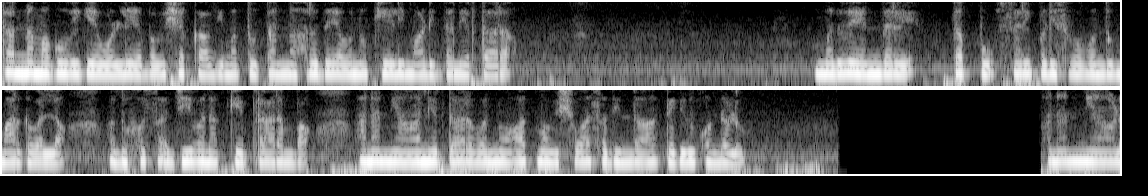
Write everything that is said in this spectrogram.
ತನ್ನ ಮಗುವಿಗೆ ಒಳ್ಳೆಯ ಭವಿಷ್ಯಕ್ಕಾಗಿ ಮತ್ತು ತನ್ನ ಹೃದಯವನ್ನು ಕೇಳಿ ಮಾಡಿದ್ದ ನಿರ್ಧಾರ. ಮದುವೆ ಎಂದರೆ ತಪ್ಪು ಸರಿಪಡಿಸುವ ಒಂದು ಮಾರ್ಗವಲ್ಲ, ಅದು ಹೊಸ ಜೀವನಕ್ಕೆ ಪ್ರಾರಂಭ. ಅನನ್ಯ ಆ ನಿರ್ಧಾರವನ್ನು ಆತ್ಮವಿಶ್ವಾಸದಿಂದ ತೆಗೆದುಕೊಂಡಳು. ಅನನ್ಯಾಳ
